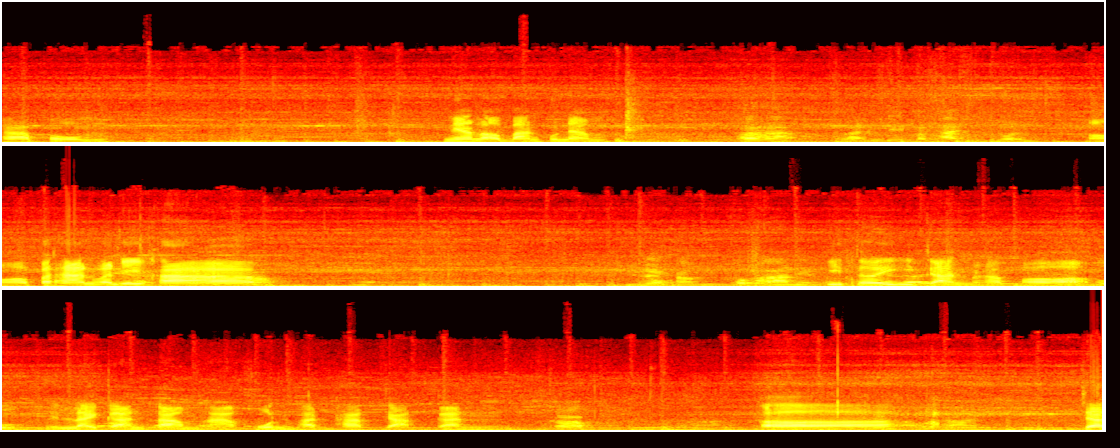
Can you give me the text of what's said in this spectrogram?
ครับผม เนี่ยเหรอบ้านผู้นอ่าฮะบ้านเด็กประธานชุมชนำอ๋อ ประธานสวัสดีครับที่ไหนครับเข้ามาเนี่ย อีเตอร์อีจันนะครับพ่อเป็นรายการตามหาคนพัดภาคจากกันครับเอ่อจะ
